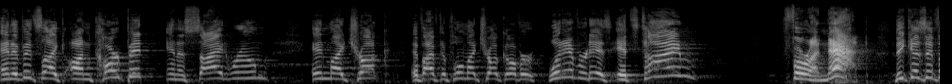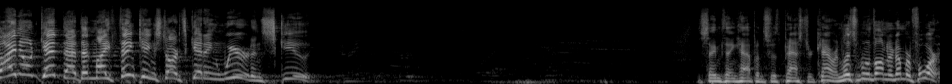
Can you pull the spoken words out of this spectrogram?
And if it's like on carpet in a side room in my truck, if I have to pull my truck over, whatever it is, it's time for a nap. Because if I don't get that, then my thinking starts getting weird and skewed. Same thing happens with Pastor Karen. Let's move on to number four.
